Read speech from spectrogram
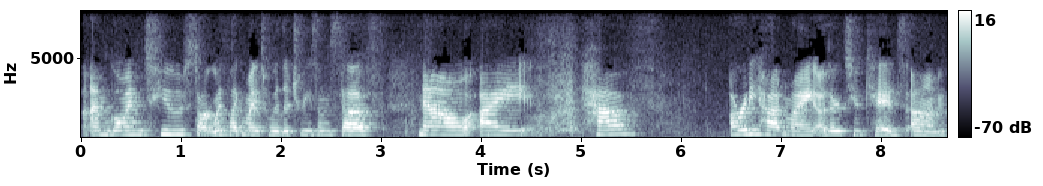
I'm going to start with like my toiletries and stuff. Now I have already had my other two kids. Um,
